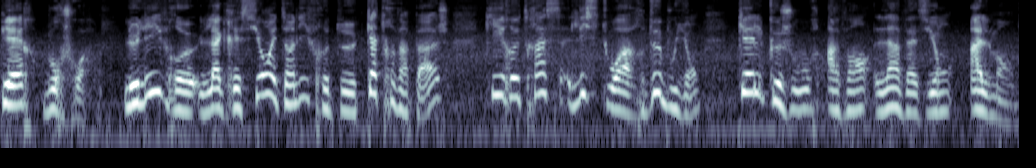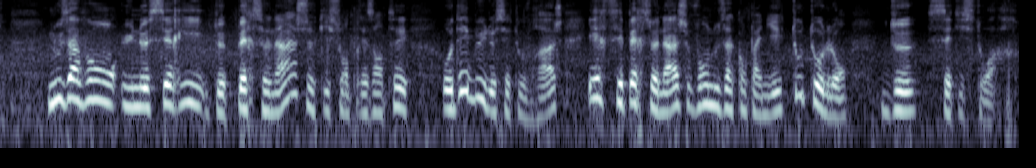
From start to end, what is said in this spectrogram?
Pierre Bourgeois. Le livre L'agression est un livre de 80 pages qui retrace l'histoire de Bouillon quelques jours avant l'invasion allemande. Nous avons une série de personnages qui sont présentés au début de cet ouvrage et ces personnages vont nous accompagner tout au long de cette histoire.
